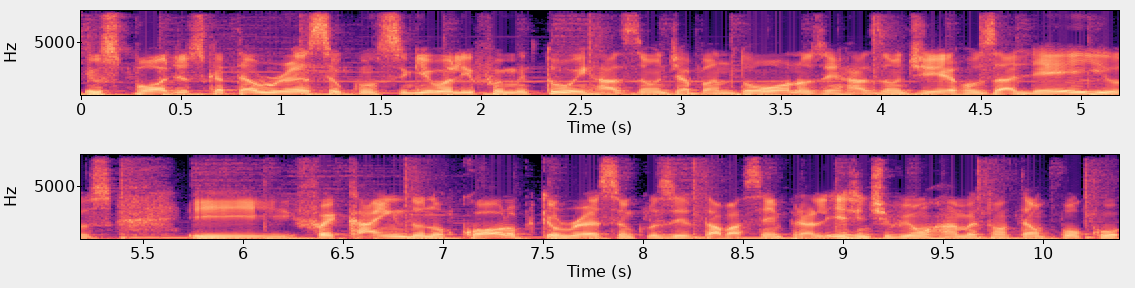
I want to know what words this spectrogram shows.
E os pódios que até o Russell conseguiu ali foi muito em razão de abandonos, em razão de erros alheios e foi caindo no colo, porque o Russell, inclusive, estava sempre ali. A gente viu um Hamilton até um pouco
